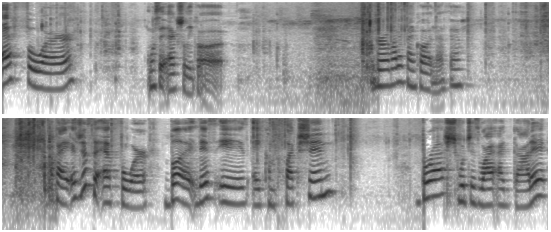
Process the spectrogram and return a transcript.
F4. What's it actually called? Girl, why does that call it nothing? Okay, it's just the F4, but this is a complexion brush, which is why I got it.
